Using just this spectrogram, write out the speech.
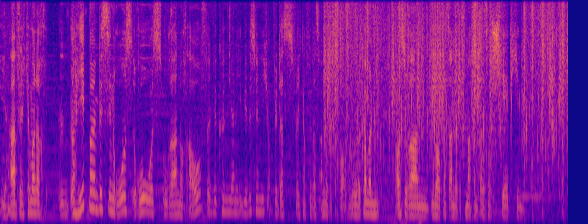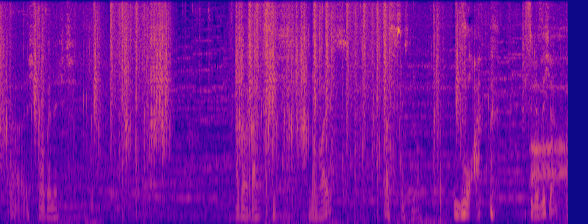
Ja, vielleicht kann man noch... äh, Hebt mal ein bisschen rohes, rohes Uran noch auf, weil wir können ja nicht, wir wissen ja nicht, ob wir das vielleicht noch für was anderes brauchen. Oder kann man aus Uran überhaupt was anderes machen, außer Stäbchen? Äh, ich glaube nicht. Aber da ich es nicht genau weiß, weiß ich es nicht genau. Boah. Bist du dir sicher?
